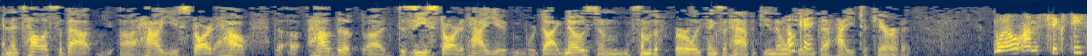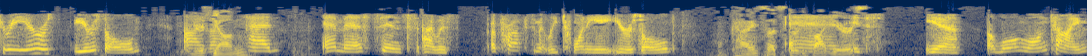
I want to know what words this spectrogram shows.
and then tell us about uh, how you started, how the, uh, how the uh, disease started, how you were diagnosed, and some of the early things that happened to you. And then we'll get into how you took care of it. Well, I'm 63 years years old. I've young. had MS since I was approximately 28 years old. Okay, so that's 35 and years. Yeah, a long, long time.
